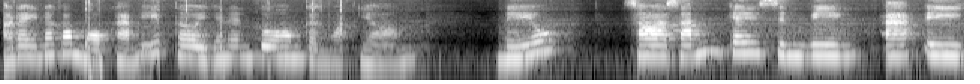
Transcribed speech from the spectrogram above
ở đây nó có một hàm if thôi cho nên cô không cần ngoặc nhọn nếu so sánh cái sinh viên AI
